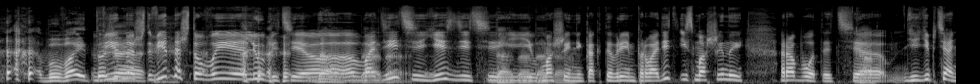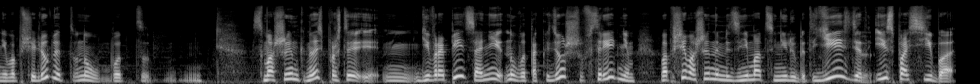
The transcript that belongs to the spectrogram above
Бывает тоже... Видно, что, видно, что вы любите э, водить, ездить и в машине как-то время проводить, и с машиной работать. Э, Египтяне вообще любят, ну, вот с машинками. Знаете, просто э, европейцы, они, ну, вот так идешь в среднем, вообще машинами заниматься не любят. Ездят и спасибо.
